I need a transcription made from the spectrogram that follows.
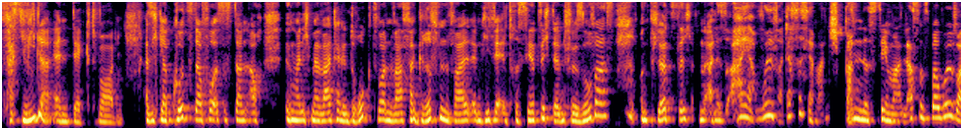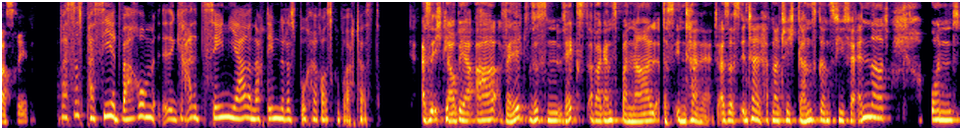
fast wiederentdeckt worden. Also ich glaube, kurz davor ist es dann auch irgendwann nicht mehr weiter gedruckt worden, war vergriffen, weil irgendwie, wer interessiert sich denn für sowas? Und plötzlich und alle so, ah ja, Vulva, das ist ja mal ein spannendes Thema. Lass uns über Vulvas reden. Was ist passiert? Warum äh, gerade zehn Jahre, nachdem du das Buch herausgebracht hast? Also ich glaube ja, A, Weltwissen wächst, aber ganz banal das Internet. Also das Internet hat natürlich ganz, ganz viel verändert und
